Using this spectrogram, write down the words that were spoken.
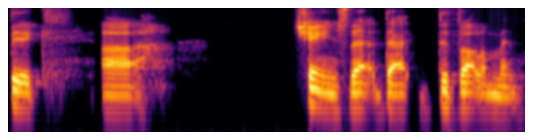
big uh, change, that that development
